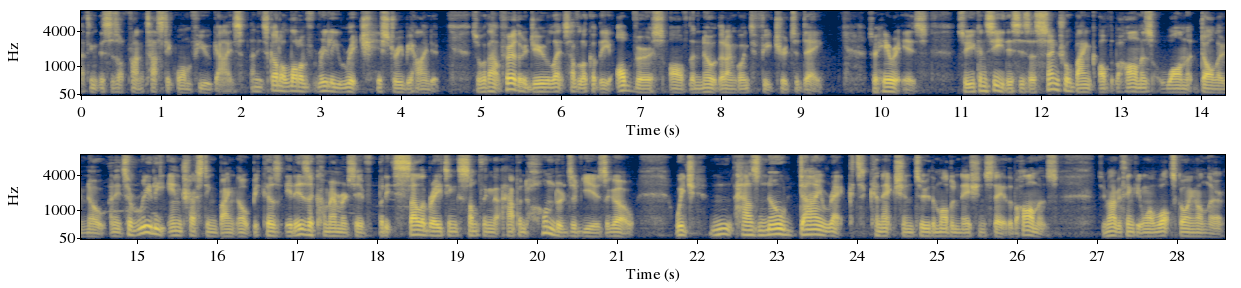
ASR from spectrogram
I think this is a fantastic one for you guys, and it's got a lot of really rich history behind it. So, without further ado, let's have a look at the obverse of the note that I'm going to feature today. So here it is. So you can see this is a Central Bank of the Bahamas $1 note. And it's a really interesting banknote because it is a commemorative, but it's celebrating something that happened hundreds of years ago, which has no direct connection to the modern nation state of the Bahamas. So you might be thinking, well, what's going on there?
